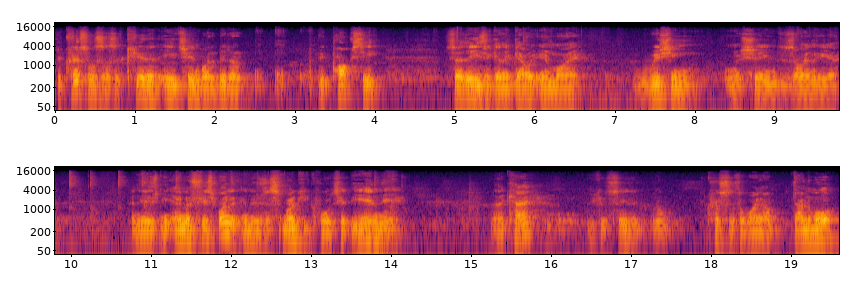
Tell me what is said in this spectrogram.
The crystals are secured at each end by a bit of epoxy. So these are going to go in my wishing machine design here. And there's my amethyst one, and there's a smoky quartz at the end there. Okay, you can see the, the crystals the way I've done them all.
